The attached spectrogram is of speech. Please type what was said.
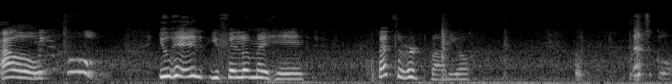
Ow, Me too. You hit, you fell on my head. That's hurt, Mario. Let's go.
